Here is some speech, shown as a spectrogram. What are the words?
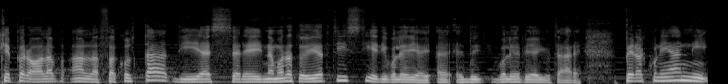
che però ha la, facoltà di essere innamorato degli artisti e di volerli, eh, di volerli aiutare. Per alcuni anni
